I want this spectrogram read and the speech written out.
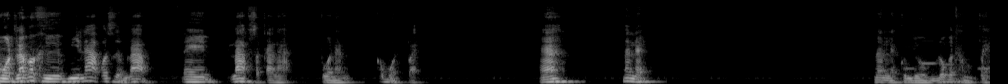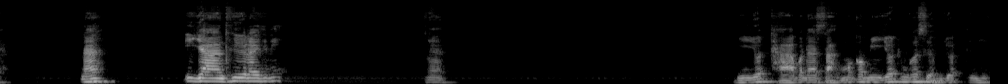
หมดแล้วก็คือมีลาบก็เสื่อมลาบในลาบสักการะตัวนั้นก็หมดไปฮะนั่นแหละ นั่นแหละคุณโยมโลกธรรมแปดนะ อีกอย่างคืออะไรทีนี้นะมียศถาบรรดาศักดิ์มันก็มียศมันก็เสื่อมยศทีนี้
